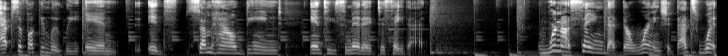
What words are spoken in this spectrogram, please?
Absolutely. And it's somehow deemed anti Semitic to say that. We're not saying that they're running shit. That's what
